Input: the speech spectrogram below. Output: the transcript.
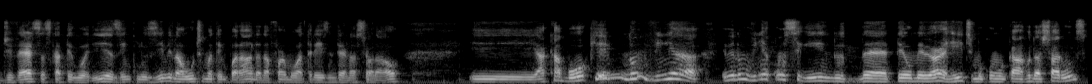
diversas categorias, inclusive na última temporada da Fórmula 3 Internacional. E acabou que não vinha, ele não vinha conseguindo né, ter o melhor ritmo com o carro da Charus.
